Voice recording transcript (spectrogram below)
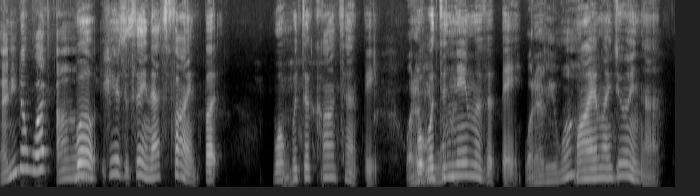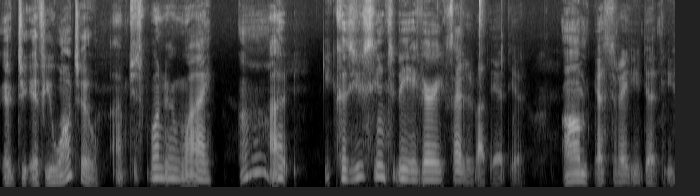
And you know what? Um, Well, here's the thing. That's fine, but what would the content be? Whatever What would you the name of it be? Whatever you want. Why am I doing that? If, if you want to. I'm just wondering why. Oh. I, because you seem to be very excited about the idea. Um, Yesterday you did. You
